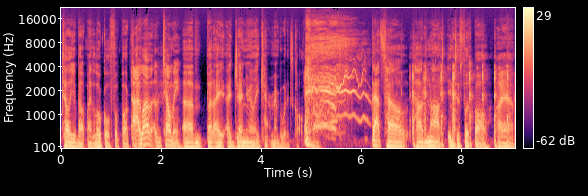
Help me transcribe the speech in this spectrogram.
tell you about my local football club. I love it. Tell me. um, but I, I genuinely can't remember what it's called. That's how how not into football I am.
